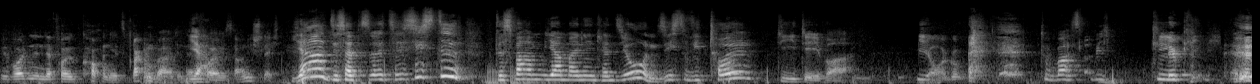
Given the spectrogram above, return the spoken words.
wir wollten in der Folge kochen. Jetzt backen wir halt in der Ja. Folge. Ist auch nicht schlecht. Ja, deshalb, siehst du, das war ja meine Intention. Siehst du, wie toll die Idee war? Jorgo, du machst mich glücklich.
